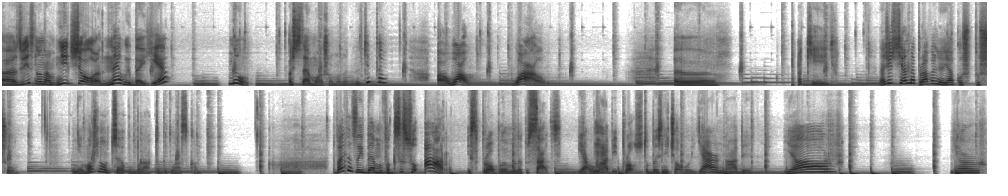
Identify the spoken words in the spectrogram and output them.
Е, звісно, нам нічого не видає. Ну, ось це можемо надіти. А, вау! Вау! Е, окей. Значить, я неправильно якось пишу. Ні, можна оце убрати, будь ласка. Давайте зайдемо в аксесуар і спробуємо написати Ярнабі просто без нічого. Ярнабі. Яр. Яр.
